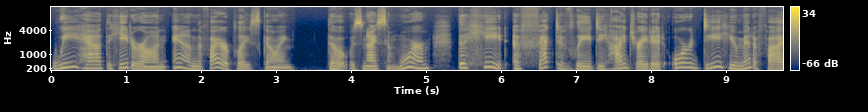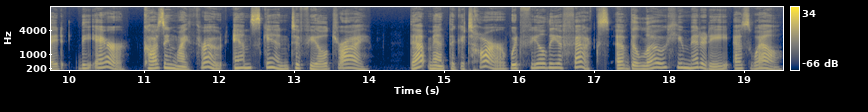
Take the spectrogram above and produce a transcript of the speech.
we had the heater on and the fireplace going. Though it was nice and warm, the heat effectively dehydrated or dehumidified the air causing my throat and skin to feel dry. That meant the guitar would feel the effects of the low humidity as well,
